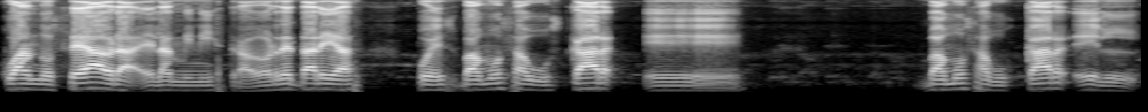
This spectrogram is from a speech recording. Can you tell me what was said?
Cuando se abra el administrador de tareas, pues vamos a buscar eh, vamos a buscar el,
